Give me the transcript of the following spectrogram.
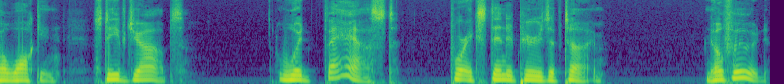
while walking. Steve Jobs would fast for extended periods of time. No food.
